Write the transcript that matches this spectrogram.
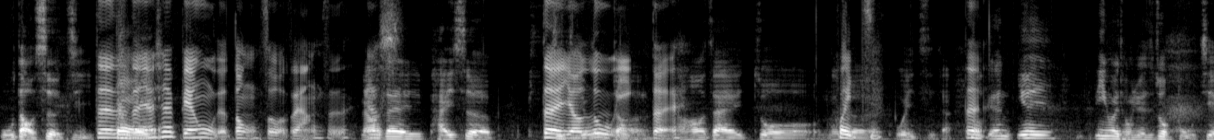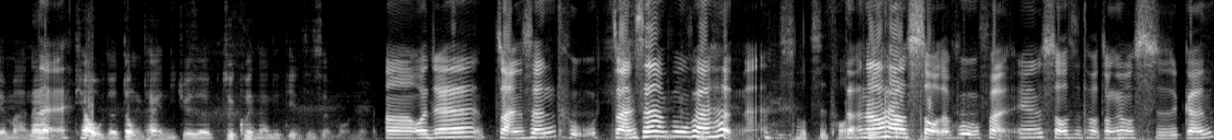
舞蹈设计，对对对，有些编舞的动作这样子，然后再拍摄对有录影，对然后再做那个位置位置的。对跟因为另一位同学是做补肩嘛，那跳舞的动态，你觉得最困难的点是什么呢？嗯，我觉得转身图转身的部分很难，手指头。对，然后还有手的部分，因为手指头总共有十根，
